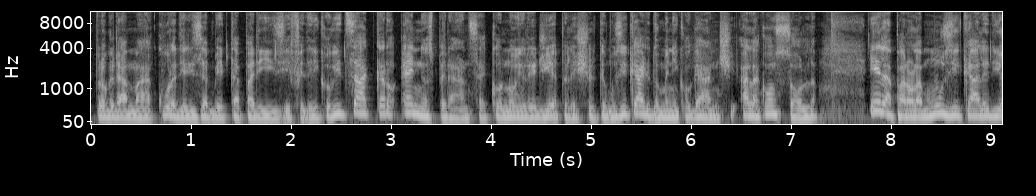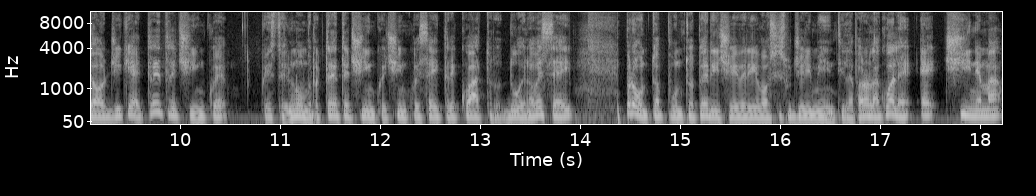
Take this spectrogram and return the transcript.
programma cura di Elisabetta Parisi e Federico Vizzaccaro, Ennio Speranza è con noi in regia per le scelte musicali, Domenico Ganci alla console e la parola musicale di oggi che è 335 questo è il numero 335 5634 296, pronto appunto per ricevere i vostri suggerimenti. La parola qual è? È cinema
